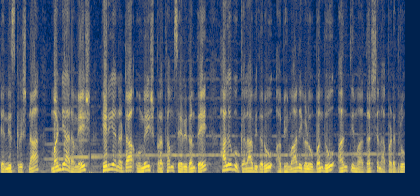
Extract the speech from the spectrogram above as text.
ಟೆನ್ನಿಸ್ ಕೃಷ್ಣ, ಮಂಡ್ಯ ರಮೇಶ್, ಹಿರಿಯ ನಟ ಉಮೇಶ್ ಪ್ರಥಮ್ ಸೇರಿದಂತೆ ಹಲವು ಕಲಾವಿದರು, ಅಭಿಮಾನಿಗಳು ಬಂದು ಅಂತಿಮ ದರ್ಶನ ಪಡೆದ್ರು.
